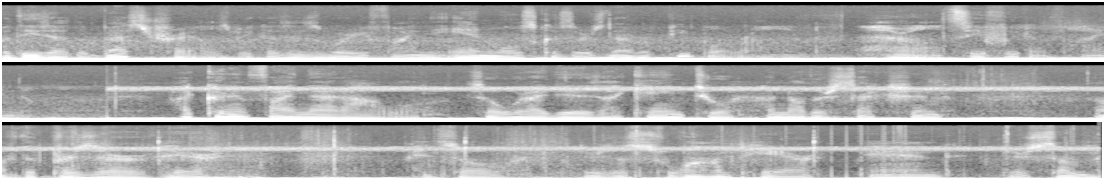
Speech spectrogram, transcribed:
But these are the best trails because this is where you find the animals because there's never people around. I don't know, let's see if we can find them. I couldn't find that owl. So what I did is I came to another section of the preserve here. And so there's a swamp here and there's some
